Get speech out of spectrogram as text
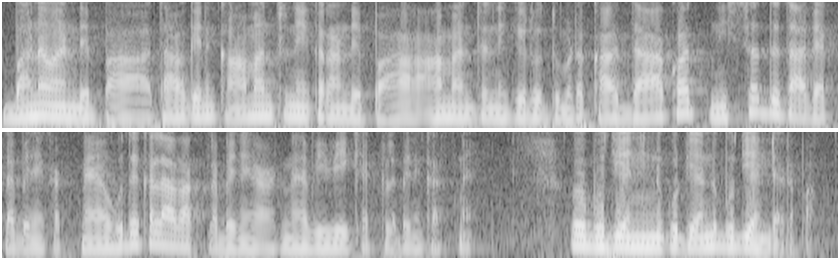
බනවන්න එපා. තව කෙනෙක් ආමන්ත්‍රණය කරන්න එපා. ආමන්ත්‍රණය කිරුත් උඹට කවදාකවත් නිස්සද්දතාවයක් ලැබෙන එකක් නෑ. හුදකලාවක් ලැබෙන එකක් නෑ. විවේකයක් ලැබෙන එකක් නෑ. ඔය බුදියන් ඉන්න කුටියන්න බුදියන්ට අරපන්.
